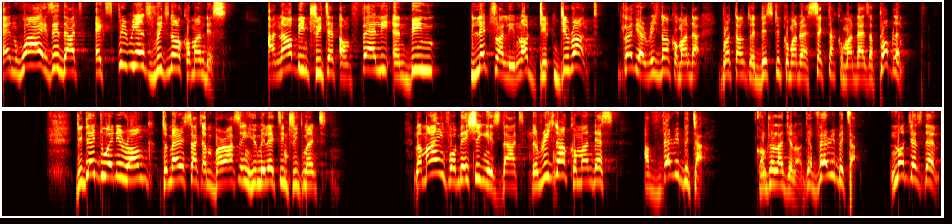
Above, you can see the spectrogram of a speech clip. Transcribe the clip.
And why is it that experienced regional commanders are now being treated unfairly and being literally not de-. Because a regional commander brought down to a district commander, a sector commander is a problem. Did they do any wrong to merit such embarrassing, humiliating treatment? Now, my information is that the regional commanders are very bitter. Controller General, they're very bitter. Not just them,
